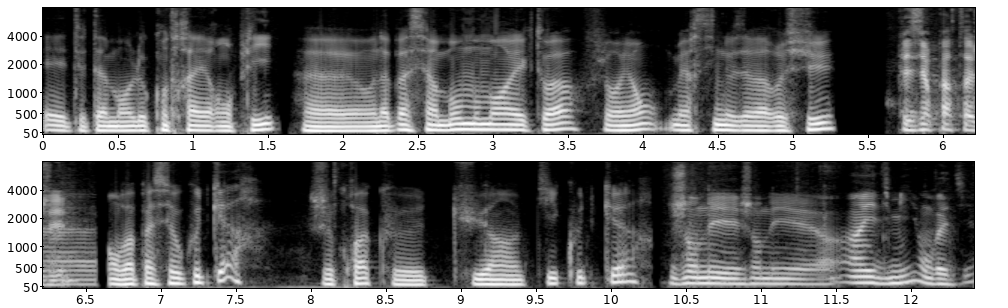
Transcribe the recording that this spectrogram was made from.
est totalement le contrat est rempli. Euh, on a passé un bon moment avec toi, Florian. Merci de nous avoir reçus. Plaisir partagé. Euh, on va passer au coup de cœur. Je crois que tu as un petit coup de cœur. J'en ai, j'en ai euh, un et demi, on va dire.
